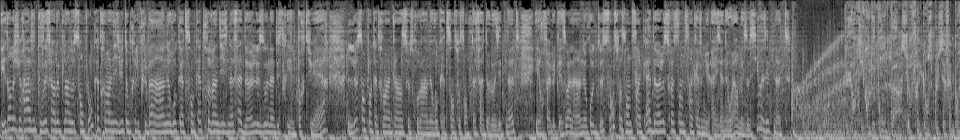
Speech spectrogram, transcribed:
Et dans le Jura, vous pouvez faire le plein de samplon 98 au prix le plus bas à 1,499€ à Dole, zone industrielle portuaire. Le samplon 95 se trouve à 1,469€ à Dole aux Epnotes. Et enfin le gasoil à 1,265€ à Dole, 65 avenue Eisenhower, mais aussi aux Epnotes. L'anti-coup de pompe sur fréquenceplusfm.com.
